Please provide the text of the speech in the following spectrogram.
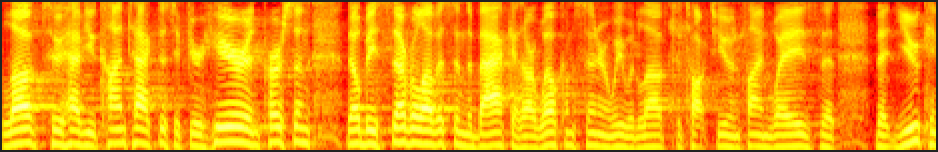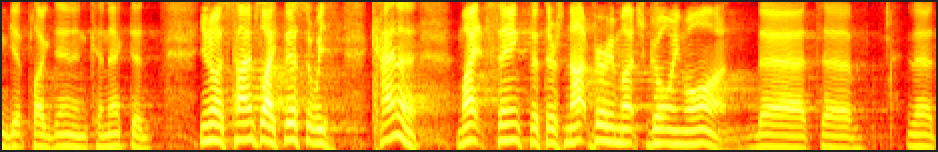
love to have you contact us. If you're here in person, there'll be several of us in the back at our Welcome Center, we would love to talk to you and find ways that, that you can get plugged in and connected. You know, it's times like this that we kind of might think that there's not very much going on, that, uh, that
